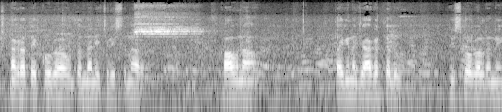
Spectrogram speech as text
ఉష్ణోగ్రత ఎక్కువగా ఉంటుందని హెచ్చరిస్తున్నారు. కావున తగిన జాగ్రత్తలు తీసుకోగలరని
